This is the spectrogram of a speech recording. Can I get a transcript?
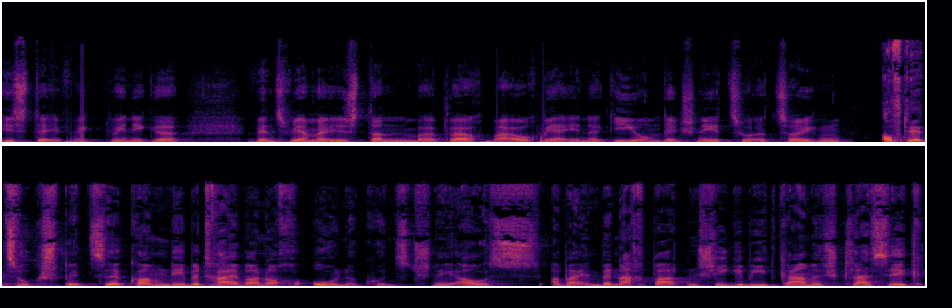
ist der Effekt weniger. Wenn es wärmer ist, dann braucht man auch mehr Energie, um den Schnee zu erzeugen. Auf der Zugspitze kommen die Betreiber noch ohne Kunstschnee aus. Aber im benachbarten Skigebiet Garmisch Klassik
